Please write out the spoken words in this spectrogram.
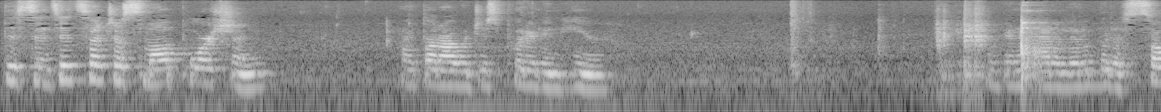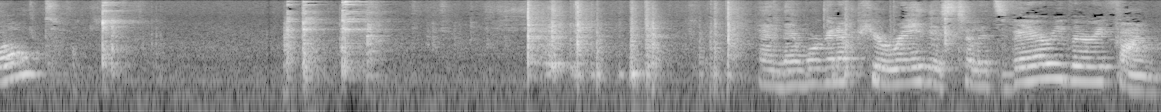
this, since it's such a small portion, I thought I would just put it in here. We're going to add a little bit of salt. And then we're going to puree this till it's very, very fine.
